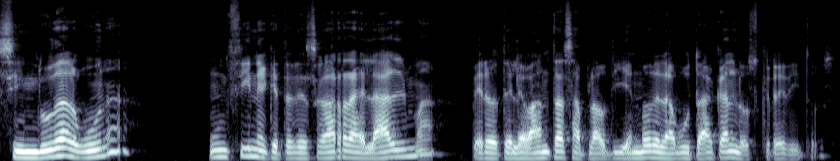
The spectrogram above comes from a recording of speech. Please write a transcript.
Sin duda alguna, un cine que te desgarra el alma, pero te levantas aplaudiendo de la butaca en los créditos.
